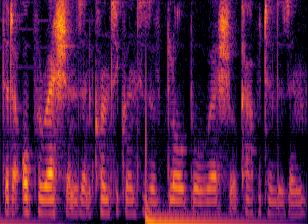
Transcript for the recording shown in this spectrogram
that are operations and consequences of global racial capitalism.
